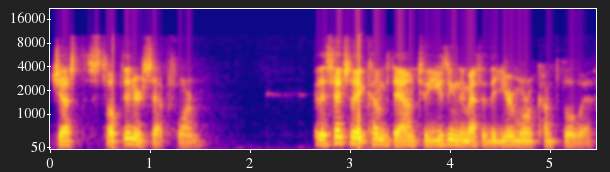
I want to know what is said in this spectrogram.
just sloped intercept form. But essentially it comes down to using the method that you're more comfortable with.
